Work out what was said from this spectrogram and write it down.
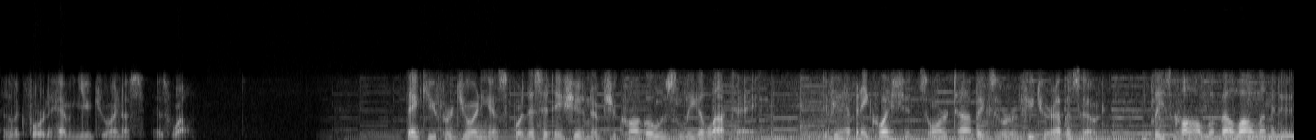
and look forward to having you join us as well. Thank you for joining us for this edition of Chicago's Legal Latte. If you have any questions or topics for a future episode, please call Lavelle Law Limited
